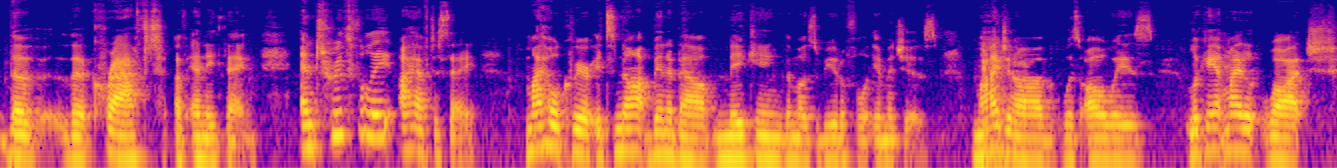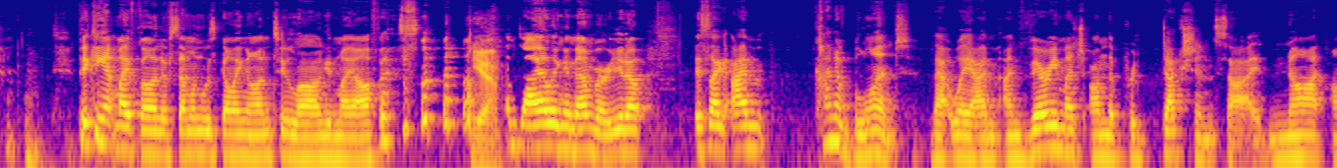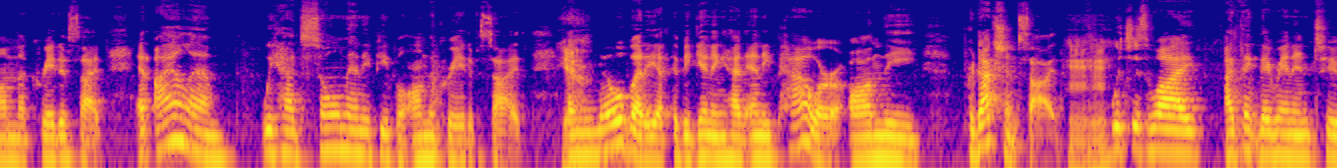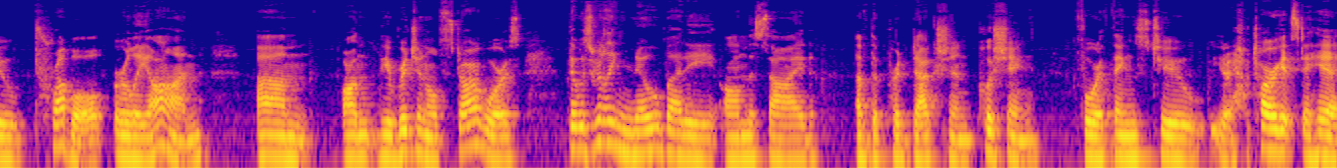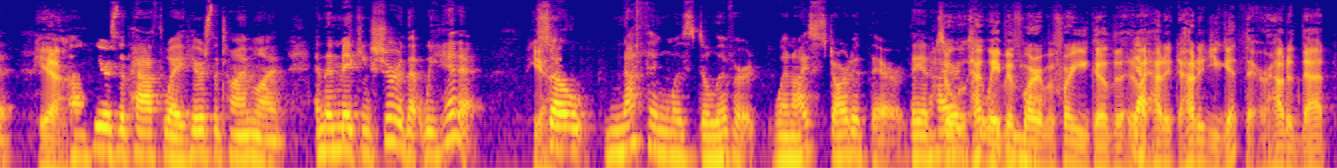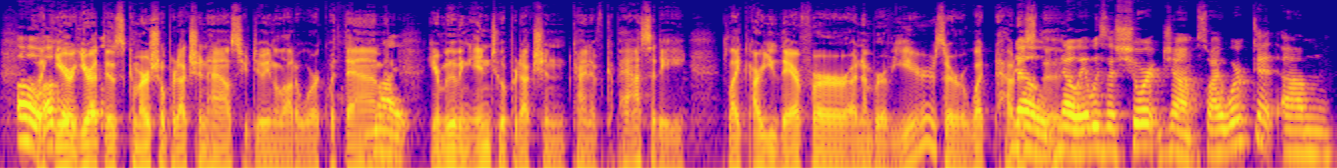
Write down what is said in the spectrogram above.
the the craft of anything. And truthfully, I have to say, my whole career, it's not been about making the most beautiful images. My mm-hmm. job was always looking at my watch, picking up my phone if someone was going on too long in my office. yeah. and dialing a number, you know. It's like I'm kind of blunt that way. I'm I'm very much on the production side, not on the creative side. At ILM, we had so many people on the creative side yeah. and nobody at the beginning had any power on the production side mm-hmm. which is why i think they ran into trouble early on um, on the original star wars. There was really nobody on the side of the production pushing for things to you know targets to hit. Yeah. Uh, here's the pathway here's the timeline and then making sure that we hit it yeah. So nothing was delivered when I started there. They had hired. So wait before before you go, the, yeah. how did how did you get there? How did that? Oh, like okay. you're you're at this commercial production house. You're doing a lot of work with them. Right. You're moving into a production kind of capacity. Like, are you there for a number of years, or what? How no, does the... no? It was a short jump. So I worked at. Um,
